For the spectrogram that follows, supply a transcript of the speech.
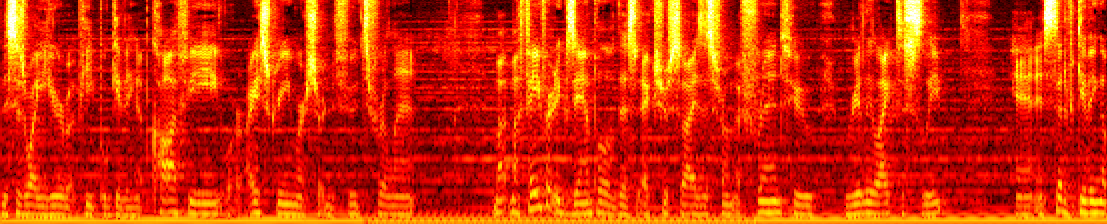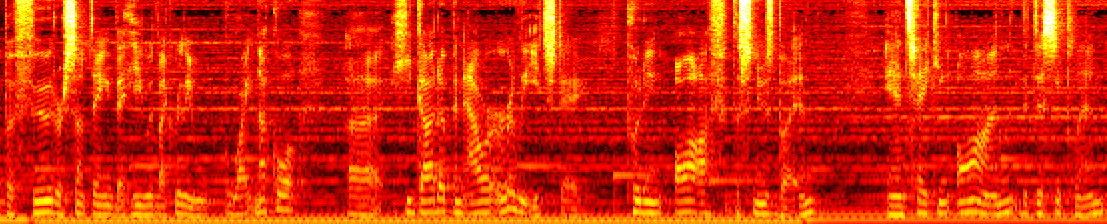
This is why you hear about people giving up coffee or ice cream or certain foods for Lent. My, my favorite example of this exercise is from a friend who really liked to sleep. And instead of giving up a food or something that he would like really white knuckle, uh, he got up an hour early each day, putting off the snooze button and taking on the discipline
